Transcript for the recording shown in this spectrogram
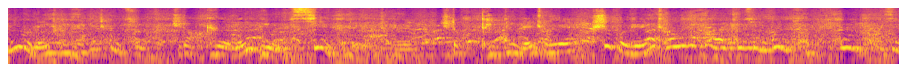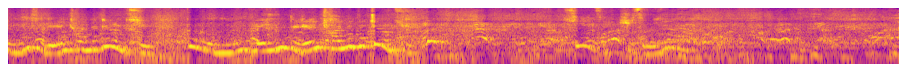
没有人传人的证据，知道可能有限的人传人，知道肯定人传人是否人传人判断出现的问题，未发现明显的人传人的证据，不明原因的人传人的证据，现在是怎么样？啊，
